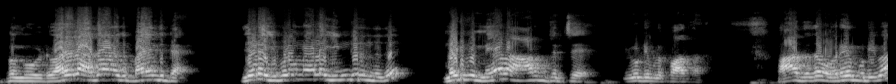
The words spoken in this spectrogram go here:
இப்ப உங்க வரையில அதான் எனக்கு பயந்துட்டேன். ஏன்னா இவ்வளவு மேல இங்க இருந்தது மறுபடியும் மேல ஆரம்பிச்சிருச்சு. யூடியூப்ல பார்த்தேன். பார்த்ததான் ஒரே முடிவா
